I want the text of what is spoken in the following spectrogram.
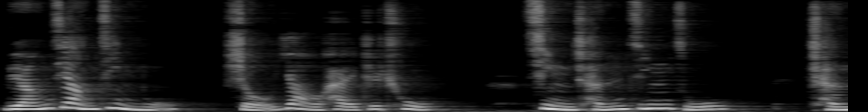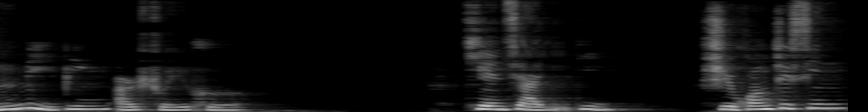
良将劲弩，守要害之处，信臣精卒，臣立兵而随和。天下已定，始皇之心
